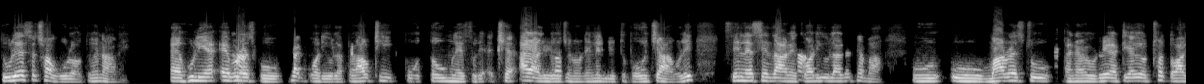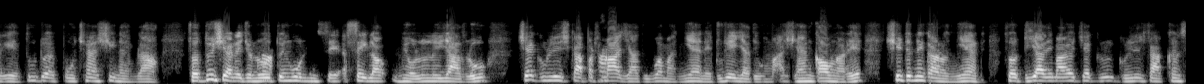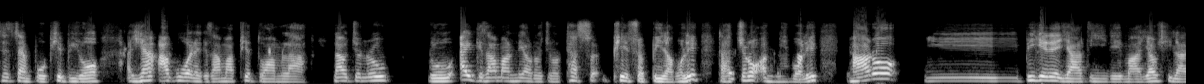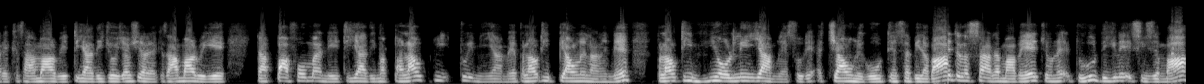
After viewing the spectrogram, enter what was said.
तू လဲ16ဂိုးလောက်သွင်းတာပဲ အဲ Julian Alvarez ကို Pep Guardiola ဘယ်လောက်ထိပိုသုံးမလဲဆိုတဲ့အချက်အဲ့ဒါလေးတော့ကျွန်တော်နည်းနည်းလေးသဘောကျပါလေစဉ်းလဲစဉ်းစားတယ် Guardiola လက်ထက်မှာဟိုဟို Mahrez တို့ Bernardo တွေကတယောက်ယောက်ထွက်သွားခဲ့သူ့အတွက်ပိုချမ်းရှိနိုင်မလားဆိုတော့သူ့ရှီကနေကျွန်တော်တို့တွင်းကို20အစိတ်လောက်မျောလွန်းလို့ရသလို Jack Grealish ကပထမရာသီဘက်မှာညံ့တယ်ဒုတိယရာသီဘက်မှာအရန်ကောင်းလာတယ်ရှေ့တစ်နှစ်ကတော့ညံ့တယ်ဆိုတော့ဒီရာသီမှာပဲ Jack Grealish က consistent ပိုဖြစ်ပြီးတော့အရန်အားကိုးရတဲ့ကစားမဖြစ်သွားမလားနောက်ကျွန်တော်တို့ ဟိုအဲ့ကစားမနှစ်ယောက်တော့ကျွန်တော်ထပ်ဖြစ်ဆွပေးတာပေါ့လေဒါကျွန်တော်အမြင်ပေါ့လေဒါတော့ဒီပြီးခဲ့တဲ့ရာသီတွေမှာရောက်ရှိလာတဲ့ကစားမတွေတရားသီကျော်ရောက်ရှိလာတဲ့ကစားမတွေရဲ့ဒါ performance တွေဒီရာသီမှာဘယ်လောက်ထိတွေ့မြင်ရမလဲဘယ်လောက်ထိပြောင်းလဲလာနိုင်လဲဘယ်လောက်ထိမျှော်လင့်ရမလဲဆိုတဲ့အကြောင်းတွေကိုတင်ဆက်ပေးတာပါတလဆာတမှာပဲကျွန်တော်လည်းအတူဒီကနေ့အစီအစဉ်မှာ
